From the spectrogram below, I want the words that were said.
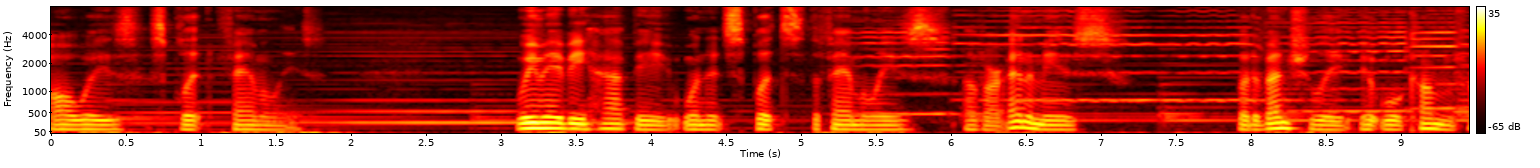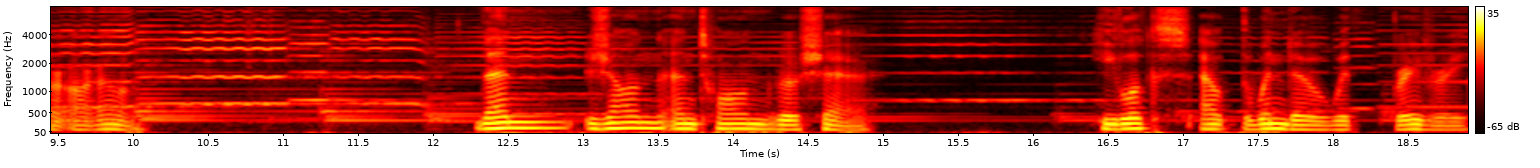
always split families. We may be happy when it splits the families of our enemies, but eventually it will come for our own. Then Jean Antoine Roucher. He looks out the window with bravery,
